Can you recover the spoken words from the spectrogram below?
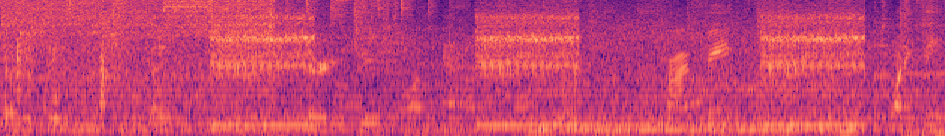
Thirty Feet. 30 feet. Five feet? 20 feet?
